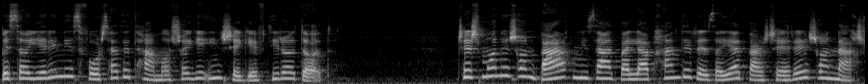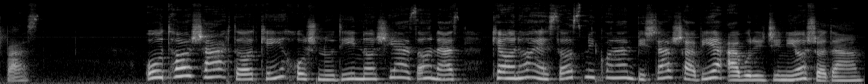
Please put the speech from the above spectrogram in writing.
به سایری نیز فرصت تماشای این شگفتی را داد چشمانشان برق می‌زد و لبخند رضایت بر چهرهشان نقش بست اوتا شهر داد که این خوشنودی ناشی از آن است که آنها احساس می کنند بیشتر شبیه ابوریجینیا شدم.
